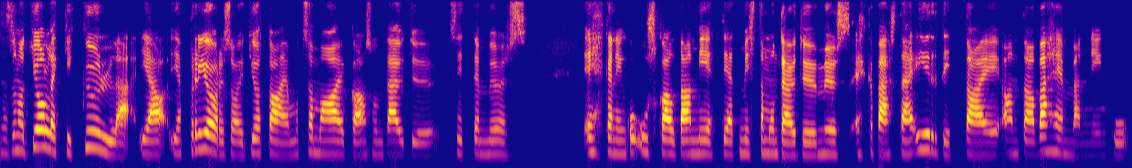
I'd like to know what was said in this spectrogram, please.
sä sanot jollekin kyllä ja, ja priorisoit jotain, mutta samaan aikaan sun täytyy sitten myös ehkä niin kuin uskaltaa miettiä, että mistä mun täytyy myös ehkä päästää irti tai antaa vähemmän niin kuin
